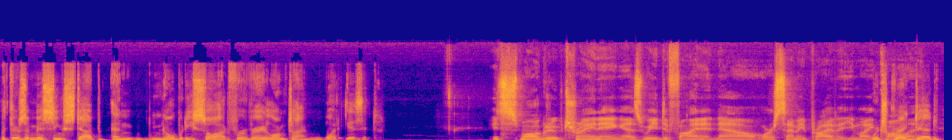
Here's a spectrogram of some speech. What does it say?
But there's a missing step, and nobody saw it for a very long time. What is it? It's small group training as we define it now, or semi private, you might Which call Greg it. did.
